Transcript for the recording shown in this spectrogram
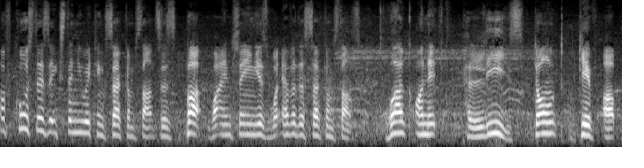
Of course there's extenuating circumstances, but what I'm saying is whatever the circumstance, work on it please don't give up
